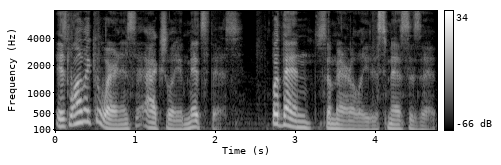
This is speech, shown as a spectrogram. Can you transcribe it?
Islamic awareness actually admits this but then summarily dismisses it.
